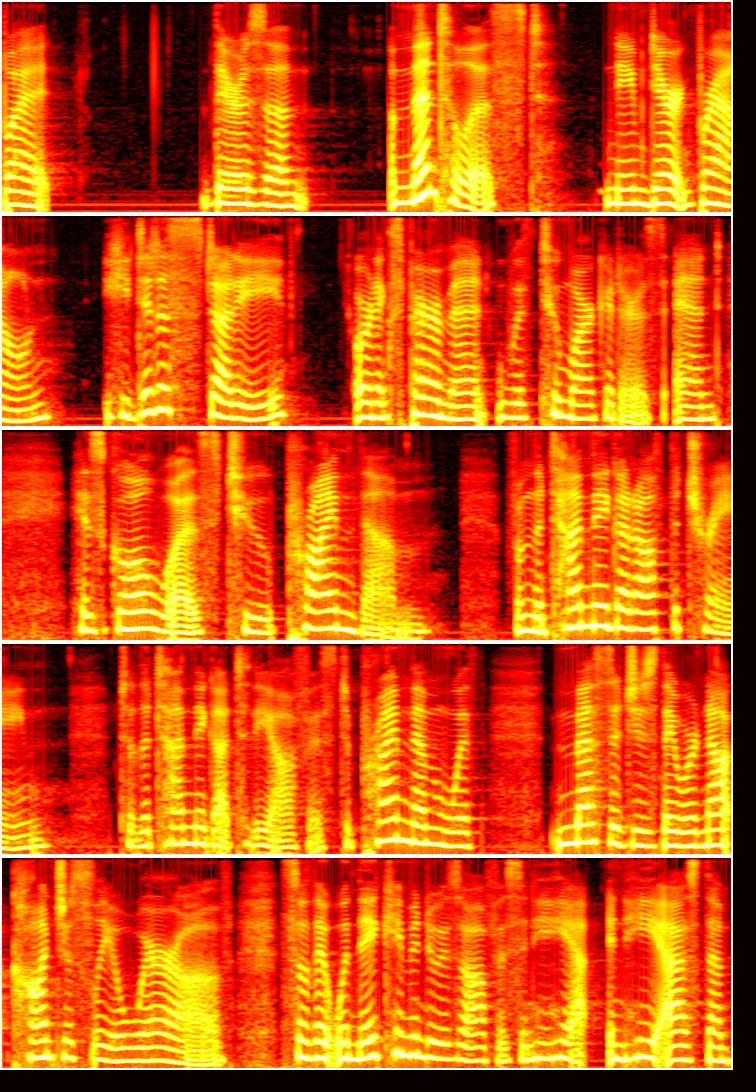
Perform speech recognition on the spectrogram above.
but there's a, a mentalist named Derek Brown. He did a study or an experiment with two marketers, and his goal was to prime them from the time they got off the train to the time they got to the office, to prime them with messages they were not consciously aware of so that when they came into his office and he and he asked them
